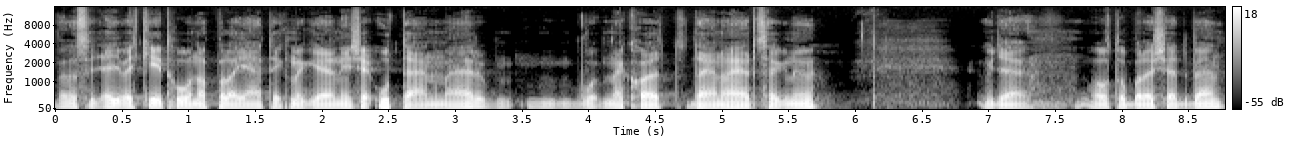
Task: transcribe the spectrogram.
az, hogy egy vagy két hónappal a játék megjelenése után már meghalt Diana hercegnő, ugye autóbalesetben,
